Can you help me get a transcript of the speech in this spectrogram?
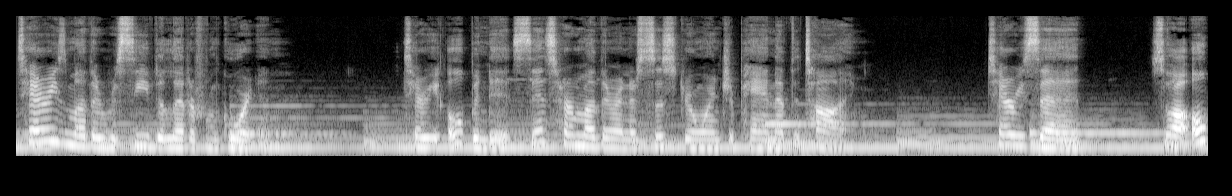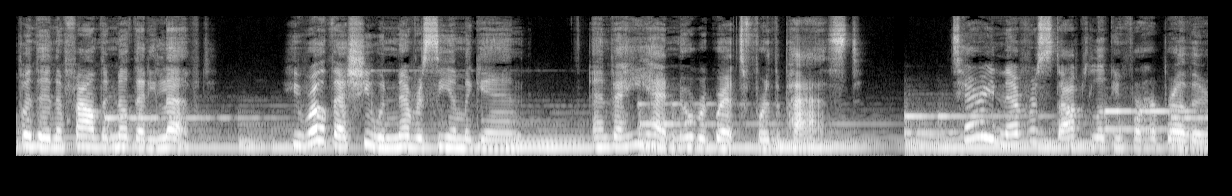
Terry's mother received a letter from Gordon. Terry opened it since her mother and her sister were in Japan at the time. Terry said, so I opened it and found the note that he left. He wrote that she would never see him again and that he had no regrets for the past. Terry never stopped looking for her brother,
